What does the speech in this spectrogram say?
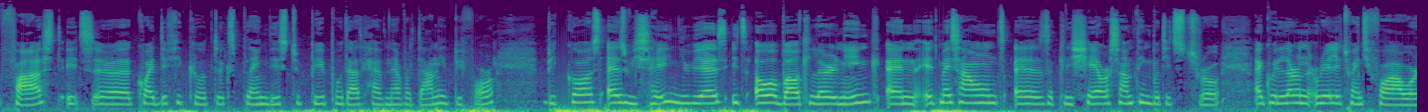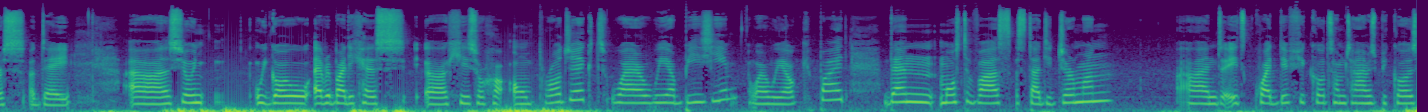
fast. It's uh, quite difficult to explain this to people that have never done it before because as we say in EVS, it's all about learning and it may sound as a cliche or something, but it's true. Like we learn really 24 hours a day. Uh, so we go, everybody has uh, his or her own project where we are busy, where we are occupied. Then most of us study German and it's quite difficult sometimes because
